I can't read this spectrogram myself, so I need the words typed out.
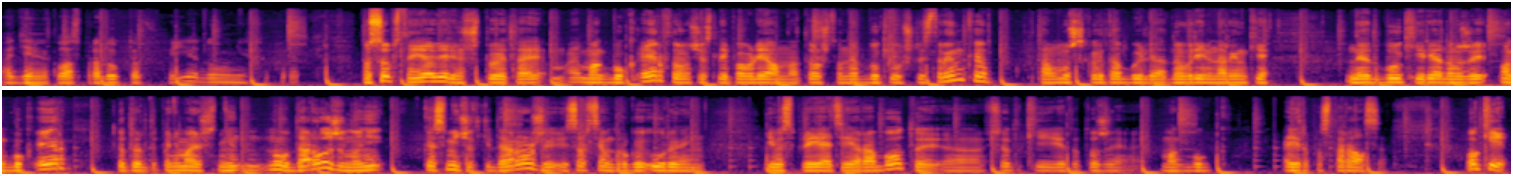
отдельный класс продуктов, и я думаю, не все порядке. Ну, собственно, я уверен, что это MacBook Air в том числе повлиял на то, что нетбуки ушли с рынка, потому что когда были одно время на рынке нетбуки, рядом же MacBook Air, который, ты понимаешь, не, ну, дороже, но не космически дороже, и совсем другой уровень и восприятия, и работы, э, все-таки это тоже MacBook Air постарался. Окей,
